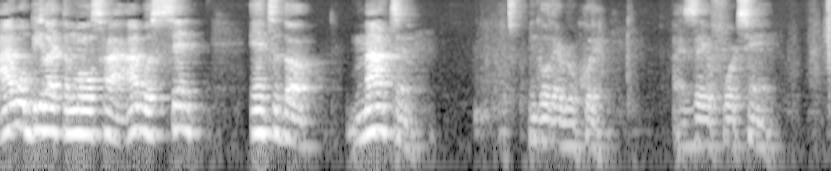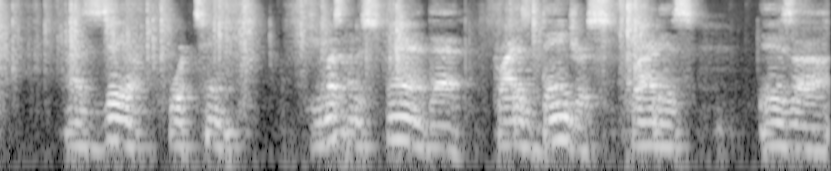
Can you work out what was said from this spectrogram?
I will be like the Most High. I will send into the mountain. Let me go there real quick. Isaiah 14. Isaiah 14. You must understand that pride is dangerous. Pride is is uh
